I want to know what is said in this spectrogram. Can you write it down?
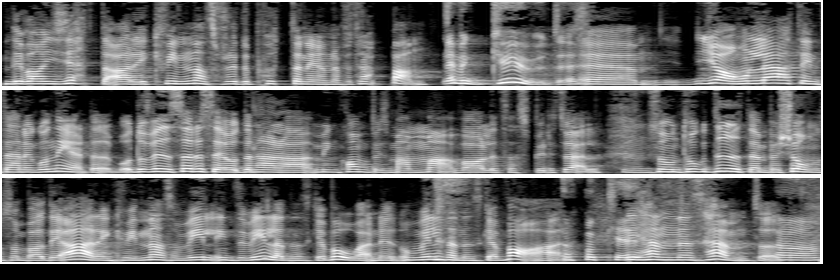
det var en jättearg kvinna som försökte putta ner henne för trappan. Nej men gud! Eh, ja, hon lät inte henne gå ner typ. Och då visade det sig, och den här min kompis mamma var lite så spirituell. Så hon tog dit en person som bara, det är en kvinna som vill, inte vill att den ska bo här. Hon vill inte att den ska vara här. Okej. Det är hennes hem typ. Ja.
